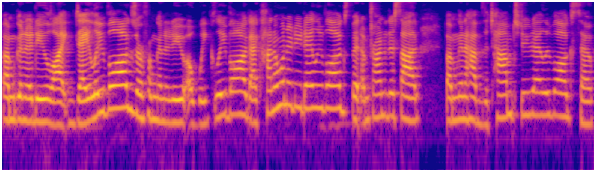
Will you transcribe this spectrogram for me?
if I'm going to do like daily vlogs or if I'm going to do a weekly vlog. I kind of want to do daily vlogs, but I'm trying to decide if I'm going to have the time to do daily vlogs. So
